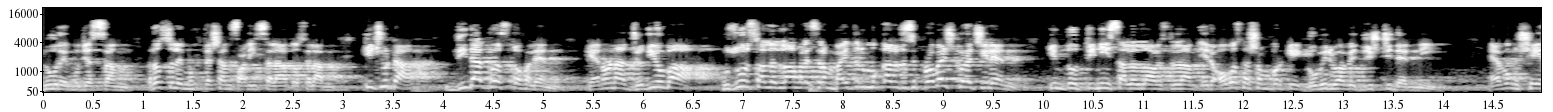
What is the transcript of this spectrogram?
নূরে মুজাসসাম, রসুল মুহতাসাম আলী সালাম কিছুটা দ্বিধাগ্রস্ত হলেন। কেননা যদিও বা হুজুর আলাইসাল্লাম বাইতুল মুকাদ্দাসে প্রবেশ করেছিলেন, কিন্তু তিনি সাল্লাহ সাল্লাম এর অবস্থা সম্পর্কে গভীরভাবে দৃষ্টি দেননি এবং সেই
